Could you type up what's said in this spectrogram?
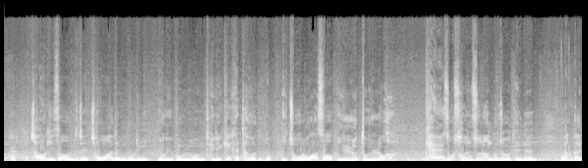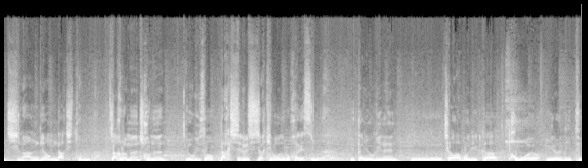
저기서 이제 정화된 물이 여기 보면 되게 깨끗하거든요. 이쪽으로 와서 일로 또 흘러가. 계속 선순환 구조되는 약간 친환경 낚시터입니다. 자 그러면 저는 여기서 낚시를 시작해 보도록 하겠습니다. 일단 여기는 그 제가 와 보니까 더워요. 이런 니트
